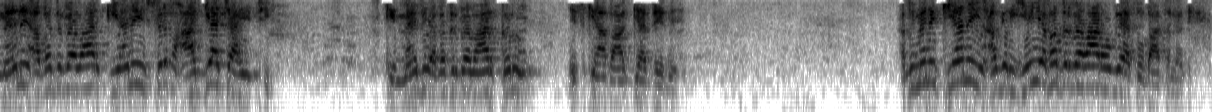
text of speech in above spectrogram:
मैंने अभद्र व्यवहार किया नहीं, सिर्फ़ आज्ञा चाहिए थी कि मैं भी अभद्र व्यवहार करूँ, इसकी आप आज्ञा दे दें। अभी मैंने किया नहीं, अगर यही अभद्र व्यवहार हो गया तो बात अलग है।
